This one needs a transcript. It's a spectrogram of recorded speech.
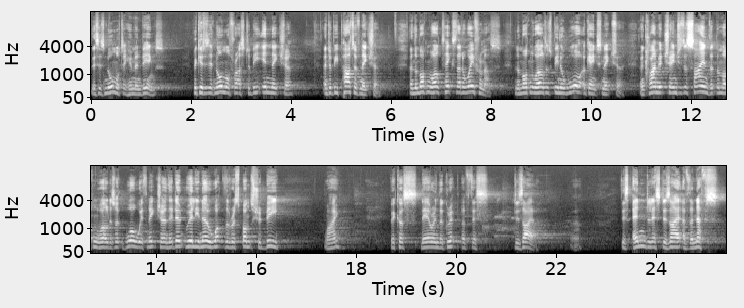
This is normal to human beings because it is normal for us to be in nature and to be part of nature. And the modern world takes that away from us. And the modern world has been a war against nature. And climate change is a sign that the modern world is at war with nature and they don't really know what the response should be. Why? Because they are in the grip of this desire this endless desire of the nafs,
